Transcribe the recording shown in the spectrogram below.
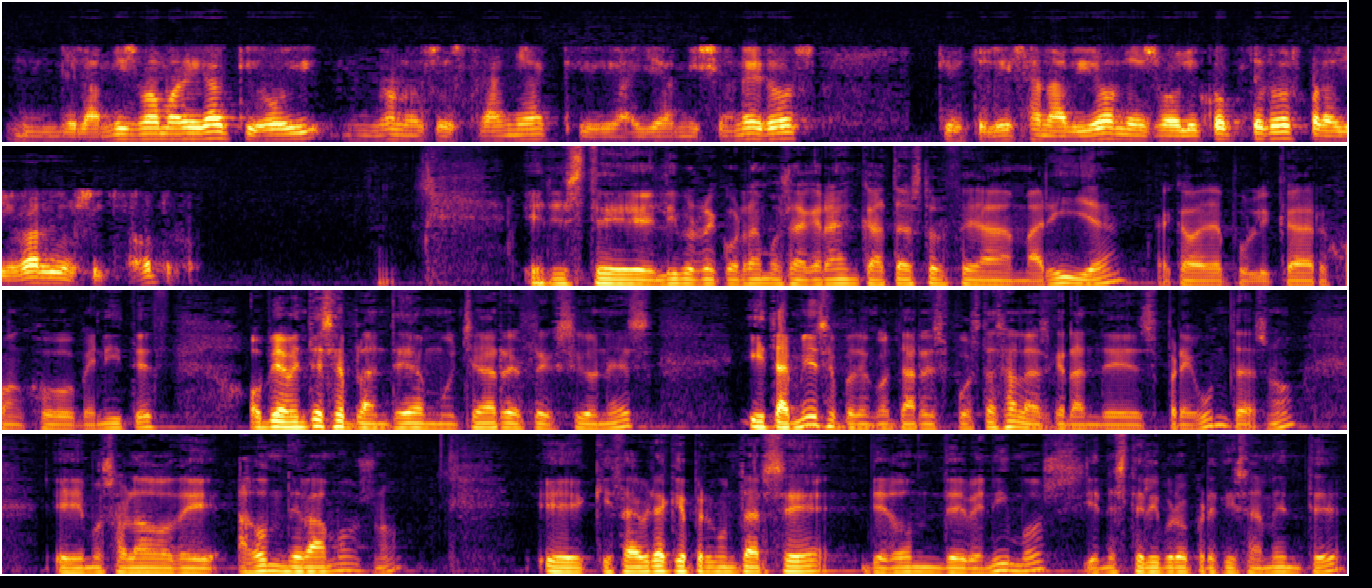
De la misma manera que hoy no nos extraña que haya misioneros que utilizan aviones o helicópteros para llevar de un sitio a otro. En este libro recordamos la gran catástrofe amarilla que acaba de publicar Juanjo Benítez. Obviamente se plantean muchas reflexiones y también se pueden contar respuestas a las grandes preguntas. ¿no? Eh, hemos hablado de a dónde vamos, ¿no? Eh, quizá habría que preguntarse de dónde venimos y en este libro precisamente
